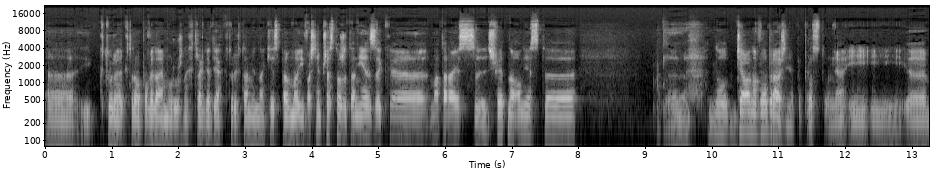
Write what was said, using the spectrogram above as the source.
e, które, które opowiadają o różnych tragediach, których tam jednak jest pełno i właśnie przez to, że ten język e, Matara jest świetny, on jest no, działa na wyobraźnię po prostu, nie? I, i e,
